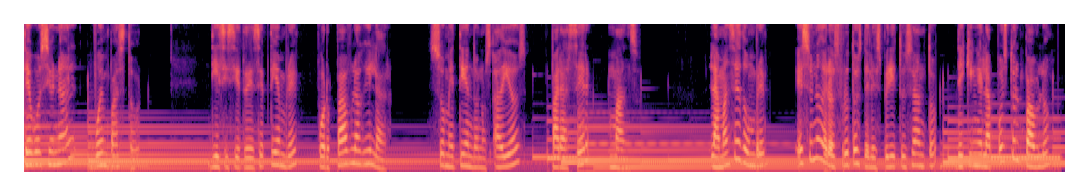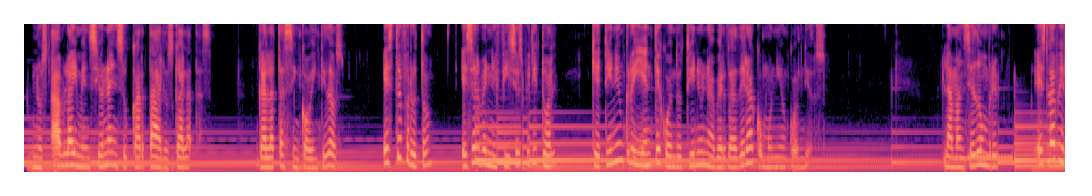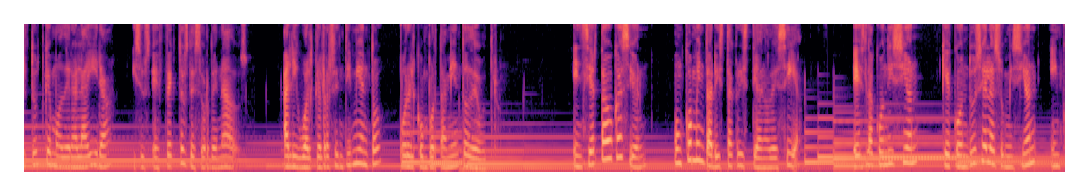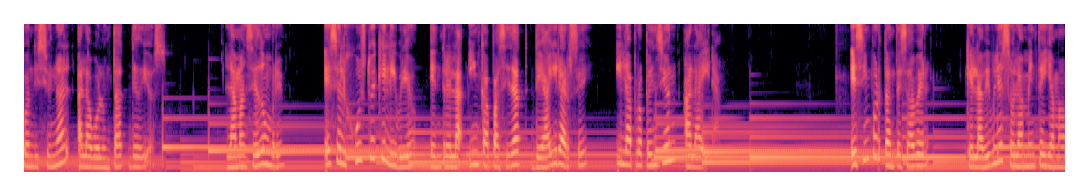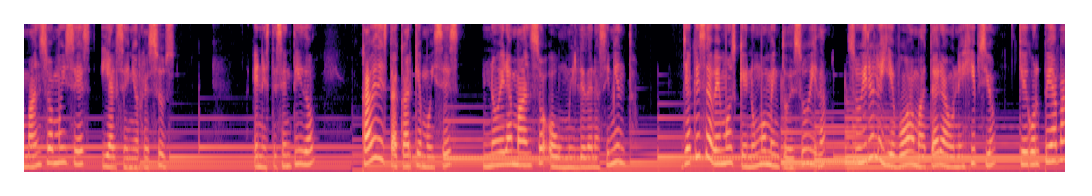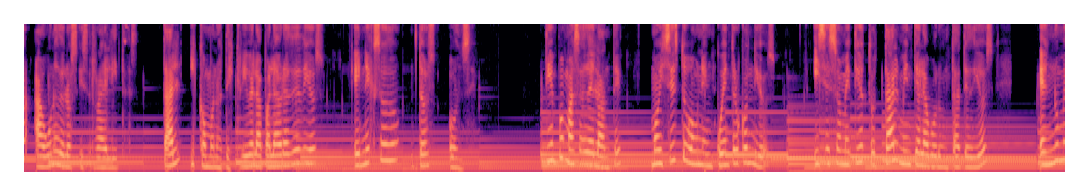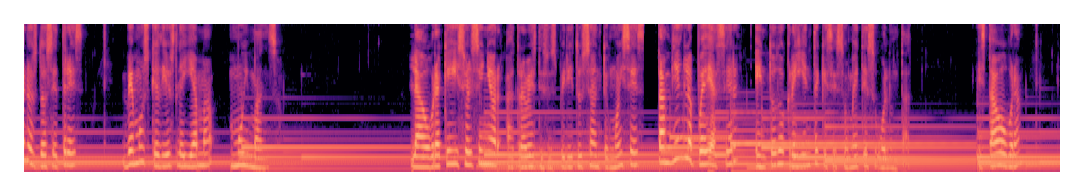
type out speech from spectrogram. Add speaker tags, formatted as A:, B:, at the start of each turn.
A: Devocional Buen Pastor, 17 de septiembre, por Pablo Aguilar, sometiéndonos a Dios para ser manso. La mansedumbre es uno de los frutos del Espíritu Santo de quien el apóstol Pablo nos habla y menciona en su carta a los Gálatas. Gálatas 5:22. Este fruto es el beneficio espiritual que tiene un creyente cuando tiene una verdadera comunión con Dios. La mansedumbre es la virtud que modera la ira y sus efectos desordenados, al igual que el resentimiento por el comportamiento de otro. En cierta ocasión, un comentarista cristiano decía, es la condición que conduce a la sumisión incondicional a la voluntad de Dios. La mansedumbre es el justo equilibrio entre la incapacidad de airarse y la propensión a la ira. Es importante saber que la Biblia solamente llama manso a Moisés y al Señor Jesús. En este sentido, cabe destacar que Moisés no era manso o humilde de nacimiento, ya que sabemos que en un momento de su vida, su ira le llevó a matar a un egipcio que golpeaba a uno de los israelitas, tal y como nos describe la palabra de Dios en Éxodo 2.11. Tiempo más adelante, Moisés tuvo un encuentro con Dios y se sometió totalmente a la voluntad de Dios. En números 12.3 vemos que Dios le llama muy manso. La obra que hizo el Señor a través de su Espíritu Santo en Moisés también la puede hacer en todo creyente que se somete a su voluntad. Esta obra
